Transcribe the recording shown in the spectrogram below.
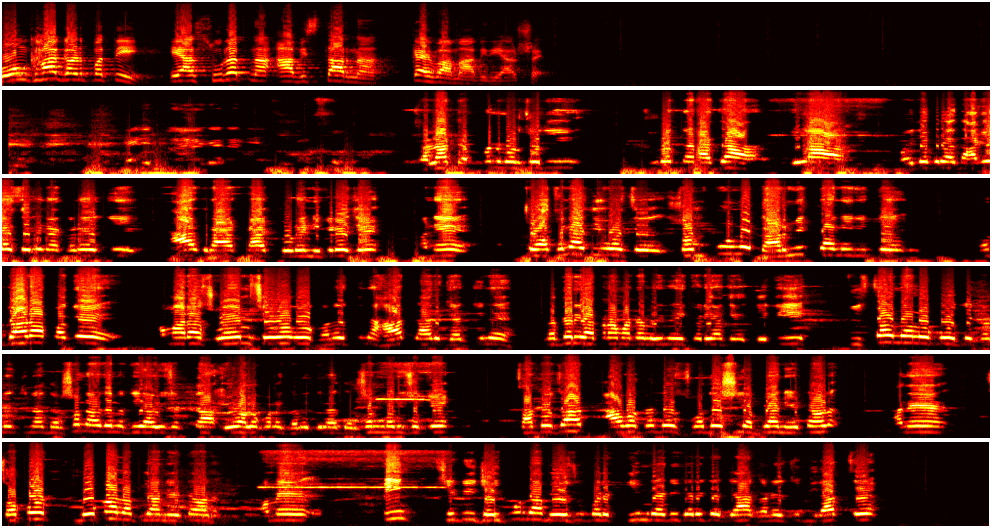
મોંઘા ગણપતિ એ આ સુરતના, આ વિસ્તારના કહેવામાં આવી રહ્યા છે. છેલ્લા ત્રેપન વર્ષોથી સુરતના રાજા એવા મધ્યપ્રદેશ દાડિયા શેરીના ગણેશજી હાથ રાત રાત જોડે નીકળે છે અને ચોથના દિવસે સંપૂર્ણ ધાર્મિકતાની રીતે ઉધારા પગે અમારા સ્વયંસેવકો ગણેશજીને હાથ લારી ખેંચીને નગર યાત્રા માટે લઈને નીકળ્યા છે. જેથી વિસ્તારના લોકો જે ગણેશજીના દર્શન આજે નથી આવી શકતા, એવા લોકોને ગણેશજીના દર્શન મળી શકે. સાથોસાથ આ વખતે સ્વદેશી અભિયાન હેઠળ અને સપોર્ટ લોકલ અભિયાન હેઠળ અમે પિંક સિટી જયપુરના બેઝ ઉપર એક ટીમ રેડી કરી છે, જ્યાં ગણેશજી બિરાજશે.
